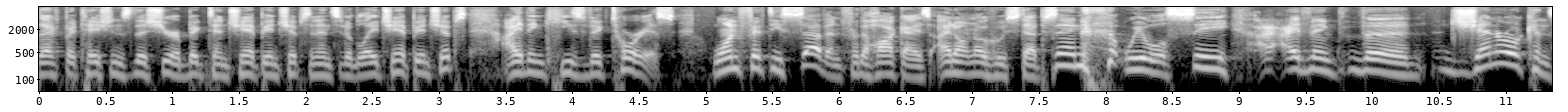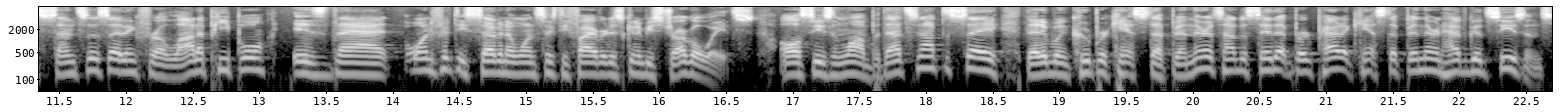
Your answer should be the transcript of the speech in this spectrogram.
expectations this year are Big Ten championships and NCAA championships. I think he's victorious. 157 for the Hawkeyes. I don't know who steps in. we will see. I, I think the general consensus, I think, for a lot of people is that 157 and 165 are just going to be struggle weights all season long. But that's not to say that Edwin Cooper can't step in there. It's not to say that Burke Paddock can't step in there and have good seasons.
